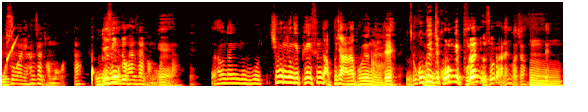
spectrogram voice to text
오승환이 한 살 더 먹었다. 오규민도 한 살 더 먹었다. 예. 네. 상당히 좀뭐 시범 경기 페이스는 나쁘지 않아 보였는데. 아, 네. 그게 이제 그런 게 불안 요소라는 거죠. 네.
